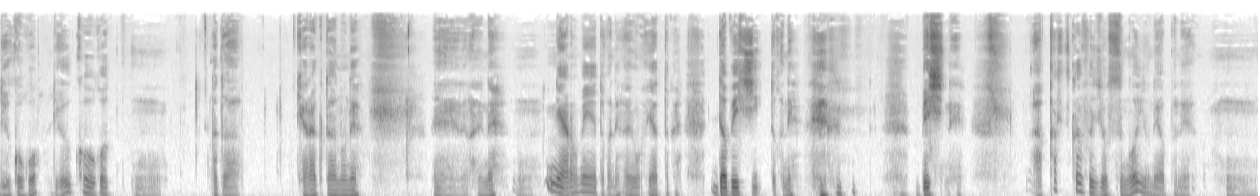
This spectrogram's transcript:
流行語？流行語、うん、あとはキャラクターのねえー、あれね「うん、にゃろめ」とかね。あれもやったか。ら「だべし」とかね「べし」ね。赤塚不二夫すごいよねやっぱね。うん。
